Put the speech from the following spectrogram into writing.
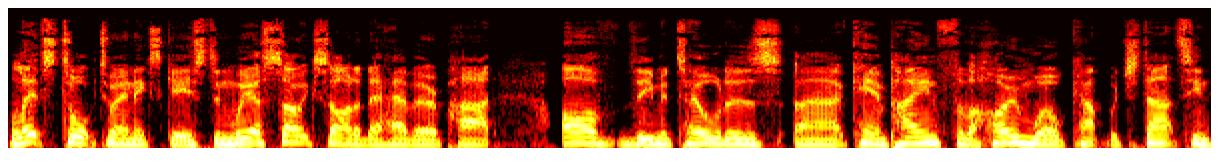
Let's talk to our next guest, and we are so excited to have her a part of the Matildas uh, campaign for the Home World Cup, which starts in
